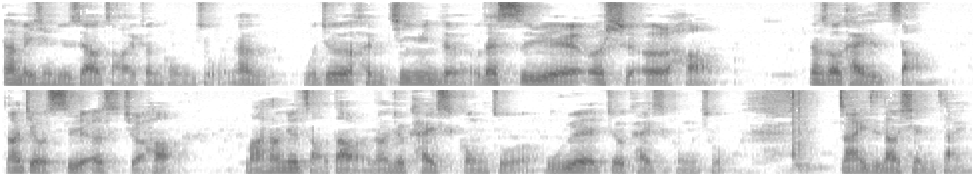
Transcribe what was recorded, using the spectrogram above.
那没钱就是要找一份工作。那我就很幸运的，我在四月二十二号那时候开始找，然后结果四月二十九号马上就找到了，然后就开始工作，五月就开始工作，那一直到现在。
